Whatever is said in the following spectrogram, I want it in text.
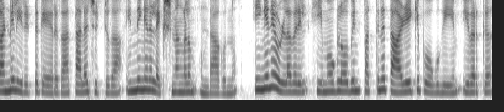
കണ്ണിലിരുട്ട് കയറുക തല ചുറ്റുക എന്നിങ്ങനെ ലക്ഷണങ്ങളും ഉണ്ടാകുന്നു. ഇങ്ങനെയുള്ളവരിൽ ഹീമോഗ്ലോബിൻ പത്തിന് താഴേക്ക് പോകുകയും ഇവർക്ക്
